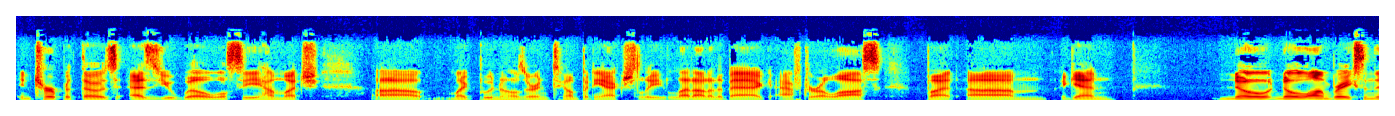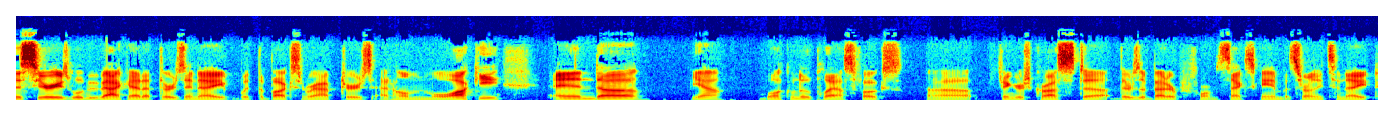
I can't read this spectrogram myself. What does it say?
interpret those as you will. We'll see how much uh, Mike Budenholzer and company actually let out of the bag after a loss. But um, again, no no long breaks in this series. We'll be back at it Thursday night with the Bucks and Raptors at home in Milwaukee. And uh, yeah, welcome to the playoffs, folks. Uh, fingers crossed uh, there's a better performance next game, but certainly tonight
